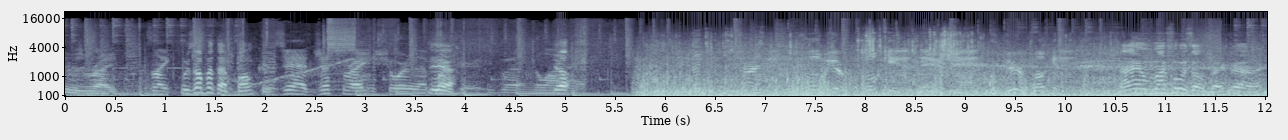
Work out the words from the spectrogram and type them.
It was right. It's like, It was up at that bunker. it was, yeah, just right and short of that Yeah. bunker. is what the line Yep. had. That surprised me. Well, we were booking it there, man. We were booking it. I, my foot was up right. All right.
